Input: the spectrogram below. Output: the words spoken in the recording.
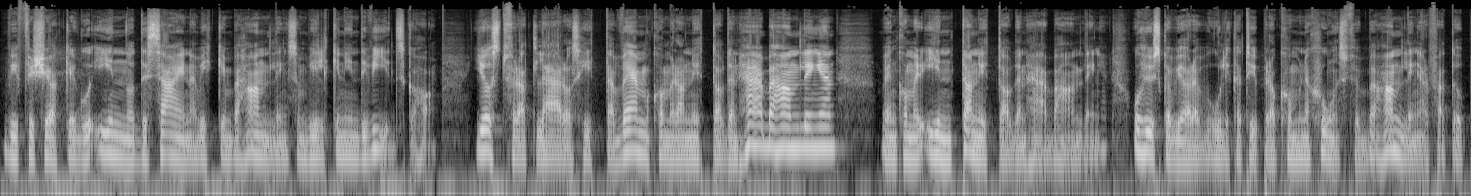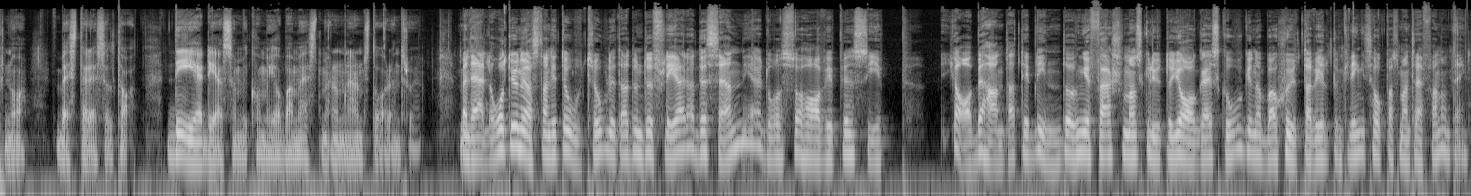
vi försöker gå in och designa vilken behandling som vilken individ ska ha. Just för att lära oss hitta, vem kommer ha nytta av den här behandlingen, vem kommer inte ha nytta av den här behandlingen? Och hur ska vi göra olika typer av kombinationsbehandlingar för att uppnå bästa resultat? Det är det som vi kommer jobba mest med de närmaste åren tror jag. Men det här låter ju nästan lite otroligt att under flera decennier då så har vi i princip ja, behandlat i blindo. Ungefär som man skulle ut och jaga i skogen och bara skjuta vilt omkring sig och hoppas man träffar någonting.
